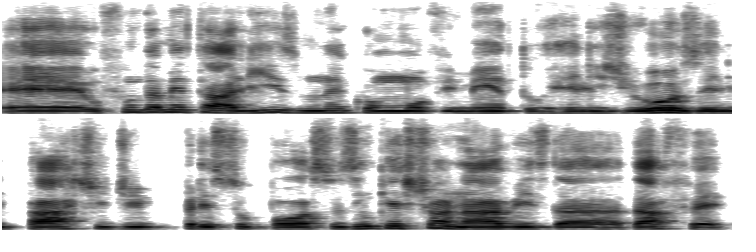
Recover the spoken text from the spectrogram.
É, o fundamentalismo, né, como movimento religioso, ele parte de pressupostos inquestionáveis da, da fé.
